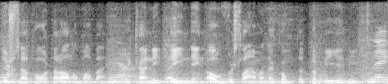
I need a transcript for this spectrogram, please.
Dus dat hoort er allemaal bij. Je kan niet één ding overslaan, want dan komt het papier niet. Nee.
